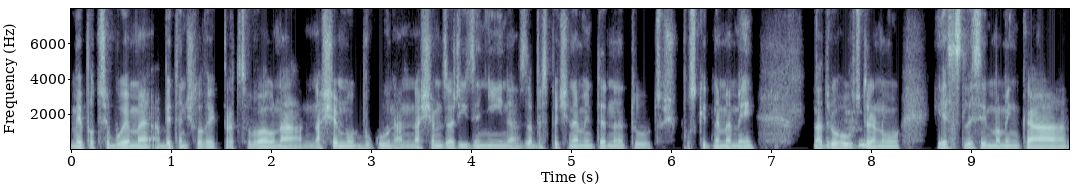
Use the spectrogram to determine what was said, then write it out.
my potřebujeme, aby ten člověk pracoval na našem notebooku, na našem zařízení, na zabezpečeném internetu, což poskytneme my. Na druhou mm-hmm. stranu, jestli si maminka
